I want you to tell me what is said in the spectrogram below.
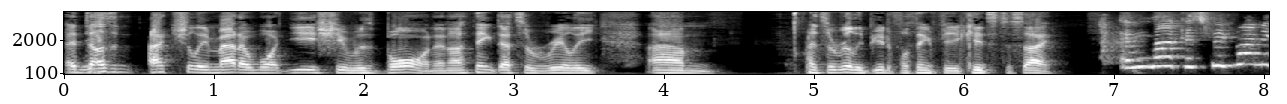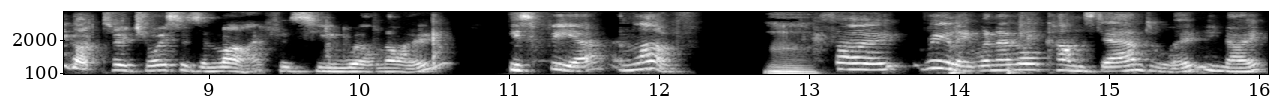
It doesn't actually matter what year she was born. And I think that's a really, um, it's a really beautiful thing for your kids to say. And Marcus, we've only got two choices in life, as you well know, is fear and love. Mm. So really, when it all comes down to it, you know,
